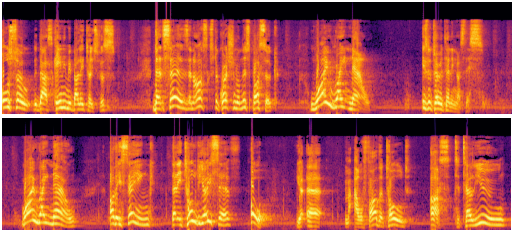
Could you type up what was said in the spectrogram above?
also the Das Keni Mibale Tosfos, that says and asks the question on this pasuk: Why right now is the Torah telling us this? Why right now are they saying that they told Yosef, "Oh, uh, our father told us to tell you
